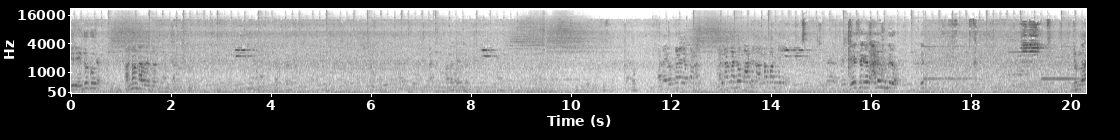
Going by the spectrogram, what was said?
మీరు ఎందుకు అన్న ఉన్నారు కదా. చేసే కదా ఆడే ఉండు మీరు. జమ్దా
